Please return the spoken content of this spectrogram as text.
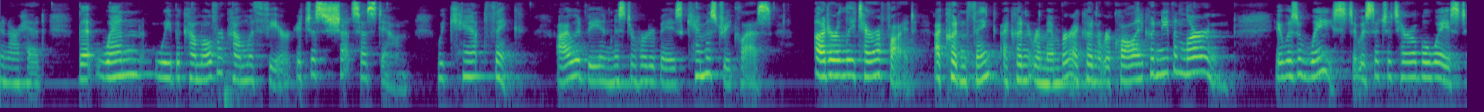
in our head, that when we become overcome with fear, it just shuts us down. We can't think. I would be in Mr. Horderbay's chemistry class, utterly terrified. I couldn't think, I couldn't remember, I couldn't recall, I couldn't even learn. It was a waste. It was such a terrible waste.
